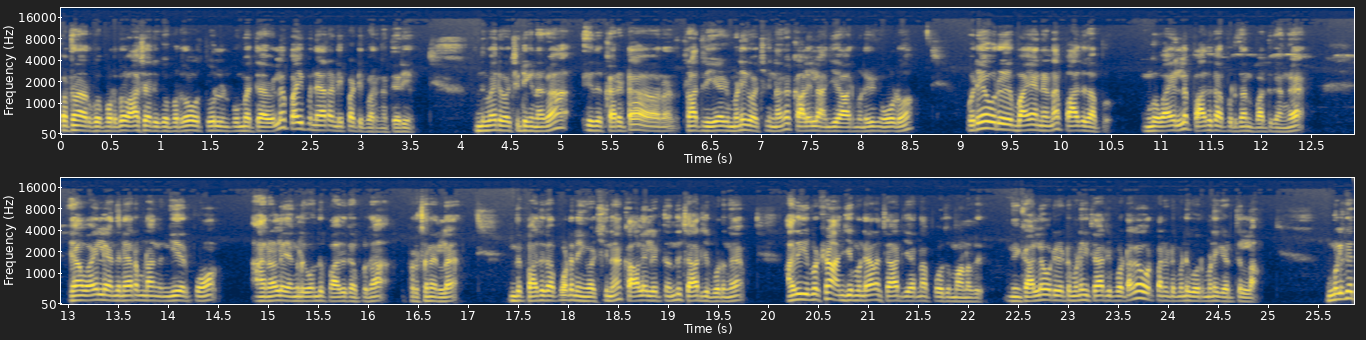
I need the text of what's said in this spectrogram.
கொத்தனார் கூப்பிட்றதோ ஆசாரி கூப்பிட்றதோ ஒரு தொழில்நுட்பமே தேவையில்லை. பைப்பு நேராக நிப்பாட்டி பாருங்கள் தெரியும். இந்த மாதிரி வச்சுட்டிங்கனாக்கா இது கரெக்டாக ராத்திரி ஏழு மணிக்கு வச்சிங்கனாக்கா காலையில் அஞ்சு ஆறு மணி வரைக்கும் ஓடும். ஒரே ஒரு பயம் என்னென்னா பாதுகாப்பு. உங்கள் வயலில் பாதுகாப்பு இருக்கான்னு பார்த்துக்கோங்க. என் வயலில் எந்த நேரமும் நாங்கள் இங்கேயே இருப்போம். அதனால் எங்களுக்கு வந்து பாதுகாப்பு தான். பிரச்சனை இல்லை. இந்த பாதுகாப்போடு நீங்கள் வச்சிங்கன்னா காலையில் எடுத்து வந்து சார்ஜ் போடுங்க. அதிகபட்சம் அஞ்சு மணி நேரம் சார்ஜ் ஏறினா போதுமானது. நீங்கள் காலையில் ஒரு எட்டு மணிக்கு சார்ஜ் போட்டாங்க ஒரு பன்னெண்டு மணிக்கு ஒரு மணிக்கு எடுத்துடலாம். உங்களுக்கே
